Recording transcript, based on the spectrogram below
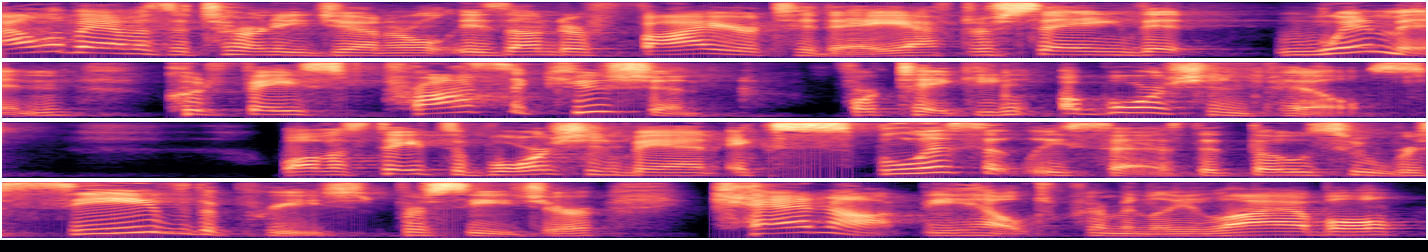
Alabama's attorney general is under fire today after saying that women could face prosecution for taking abortion pills. While the state's abortion ban explicitly says that those who receive the pre- procedure cannot be held criminally liable,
